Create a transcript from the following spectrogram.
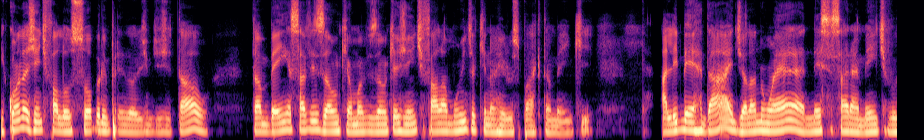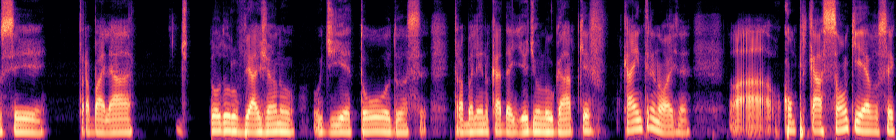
E quando a gente falou sobre o empreendedorismo digital, também essa visão, que é uma visão que a gente fala muito aqui na Heroes Park também, que a liberdade, ela não é necessariamente você trabalhar de todo viajando o dia todo, trabalhando cada dia de um lugar, porque cá entre nós, né? A complicação que é você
